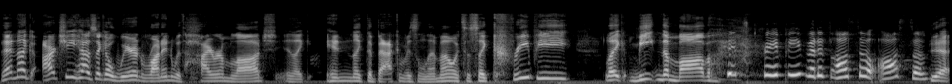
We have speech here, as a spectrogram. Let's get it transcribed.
Then like Archie has like a weird run-in with Hiram Lodge, like in like the back of his limo. It's just like creepy, like meeting the mob. It's creepy, but it's also awesome. Yeah,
